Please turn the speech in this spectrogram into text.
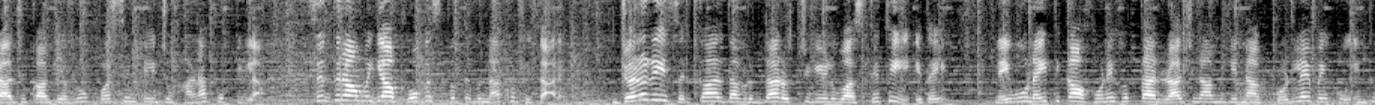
ರಾಜು ಕಾಗೆ ಅವರು ಪರ್ಸೆಂಟೇಜ್ ಹಣ ಕೊಟ್ಟಿಲ್ಲ. ಸಿದ್ದರಾಮಯ್ಯ ಭೋಗಸ್ ಪತ್ರವನ್ನ ಕೊಟ್ಟಿದ್ದಾರೆ. ಜನರೇ ಸರ್ಕಾರದ ವಿರುದ್ಧ ರೊಚ್ಚಿಗೇಳುವ ಸ್ಥಿತಿ ಇದೆ. ನೀವು ನೈತಿಕ ಹೊಣೆ ಹೊತ್ತ ರಾಜೀನಾಮೆಯನ್ನ ಕೊಡಲೇಬೇಕು ಎಂದು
